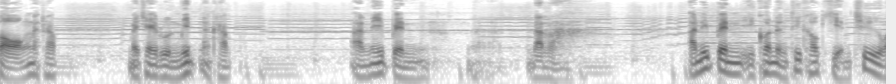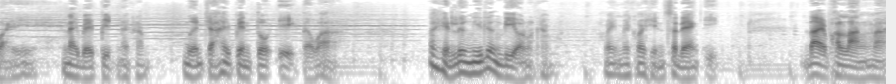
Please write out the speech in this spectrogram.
สองนะครับ ไม่ใช่รุ่นมิตรนะครับ อันนี้เป็นดารา อันนี้เป็นอีกคนหนึ่งที่เขาเขียนชื่อไว้ในใบปิดนะครับ เหมือนจะให้เป็นตัวเอกแต่ว่า ก็เห็นเรื่องนี้เรื่องเดียวนะครับ ไม่ไม่ค่อยเห็นแสดงอีก ได้พลังมา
